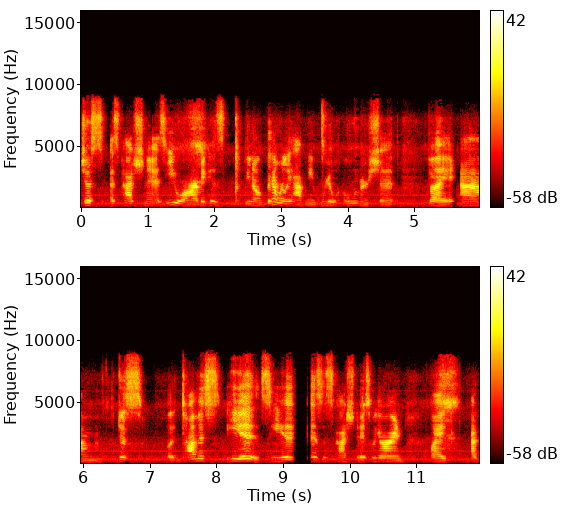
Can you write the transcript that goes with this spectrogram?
just as passionate as you are because you know they don't really have any real ownership. But um, just like Thomas, he is he is, is as passionate as we are, and like at,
